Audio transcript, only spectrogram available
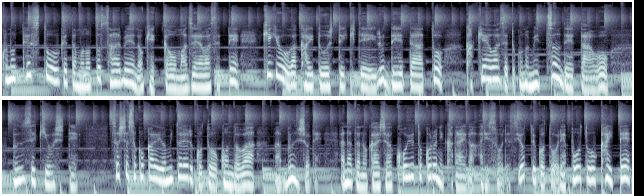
このテストを受けたものとサーベイの結果を混ぜ合わせて企業が回答してきているデータと掛け合わせてこの3つのデータを分析をしてそしてそこから読み取れることを今度は、まあ、文書であなたの会社はこういうところに課題がありそうですよということをレポートを書いて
